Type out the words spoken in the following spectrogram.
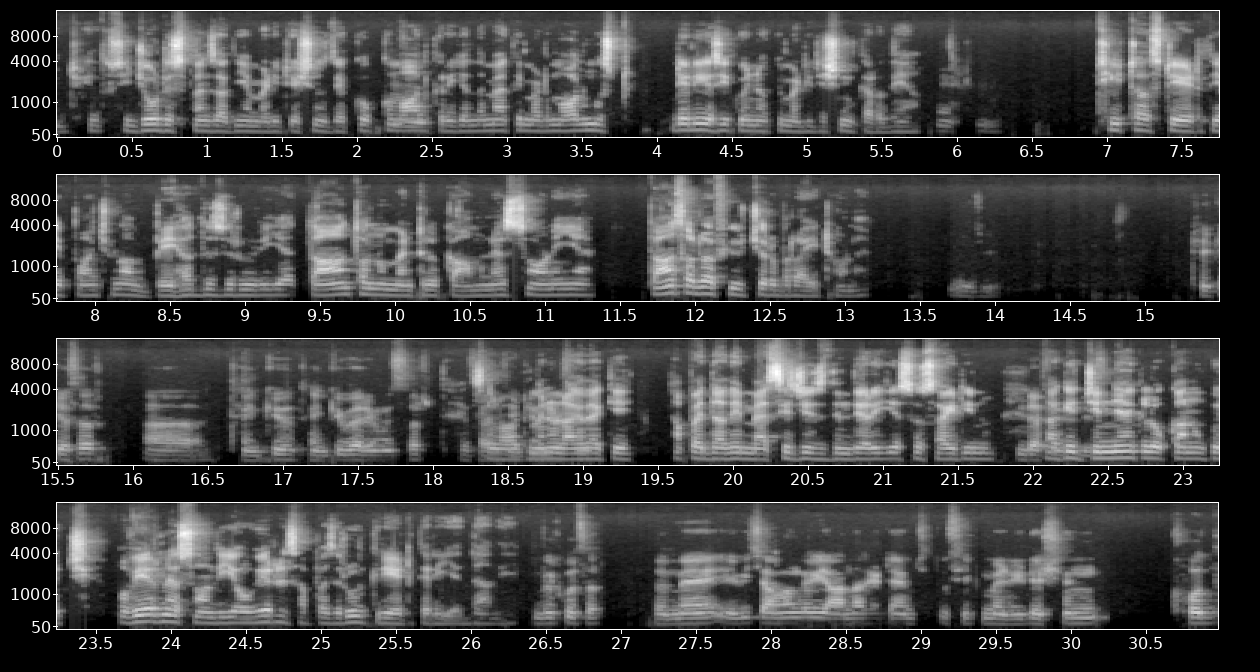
ਜਿਹੜੀ ਤੁਸੀਂ ਜੋ ਡਿਸਪੈਂਸਾ ਦੀਆਂ ਮੈਡੀਟੇਸ਼ਨਸ ਦੇਖੋ ਕਮਾਲ ਕਰੀ ਜਾਂਦਾ। ਮੈਂ ਤੇ ਮੈਡਮ ਆਲਮੋਸਟ ਡੇਲੀ ਅਸੀਂ ਕੋਈ ਨਾ ਕੋਈ ਮੈਡੀਟੇਸ਼ਨ ਕਰਦੇ ਓਕੇ ਥੀਟਾ ਸਟੇਟ ਤੇ ਪਹੁੰਚਣਾ ਬੇਹੱਦ ਜ਼ਰੂਰੀ ਹੈ। ਤਾਂ ਤੁਹਾਨੂੰ ਮੈਂਟਲ ਕਾਮਨੈਸ ਆਉਣੀ ਹੈ। ਤਾਂ ਸਾਡਾ ਫਿਊਚਰ ਬ੍ਰਾਈਟ ਹੋਣਾ ਹੈ। ਜੀ। ਠੀਕ ਹੈ sir thank you thank you very much sir slot ਮੈਨੂੰ ਲੱਗਦਾ ਕਿ ਆਪਾਂ ਇਦਾਂ ਦੇ ਮੈਸੇजेस ਦਿੰਦੇ ਰਹੀਏ ਸੋਸਾਇਟੀ ਨੂੰ ਤਾਂ ਕਿ ਜਿੰਨੇ ਕੁ ਲੋਕਾਂ ਨੂੰ ਕੁਝ ਅਵੇਅਰਨੈਸ ਆਉਂਦੀ ਹੈ ਅਵੇਅਰਨੈਸ ਆਪਾਂ ਜ਼ਰੂਰ ਕ੍ਰੀਏਟ ਕਰੀਏ ਇਦਾਂ ਦੀ। ਬਿਲਕੁਲ ਸਰ ਮੈਂ ਇਹ ਵੀ ਚਾਹਾਂਗਾ ਕਿ ਆਉਣ ਵਾਲੇ ਟਾਈਮ 'ਚ ਤੁਸੀਂ ਇੱਕ ਮੈਡੀਟੇਸ਼ਨ ਖੁਦ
